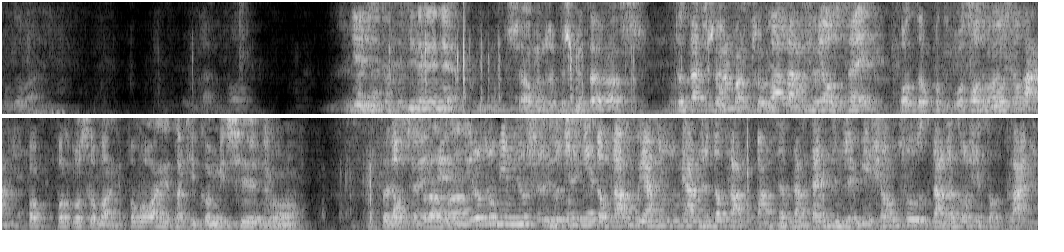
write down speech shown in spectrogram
budowali. Nie, nie. Nie, nie. Chciałbym, żebyśmy teraz To znaczy pan, Pan składa przewodniczący- wniosek poddał pod głosowanie. pod głosowanie. Po, pod głosowanie. Powołanie takiej komisji, bo to jest Dobrze, sprawa. i rozumiem już, czy nie do planu, bo ja zrozumiałem, że do planu. Pan chce w następnym że miesiącu znalazło się to w planie.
